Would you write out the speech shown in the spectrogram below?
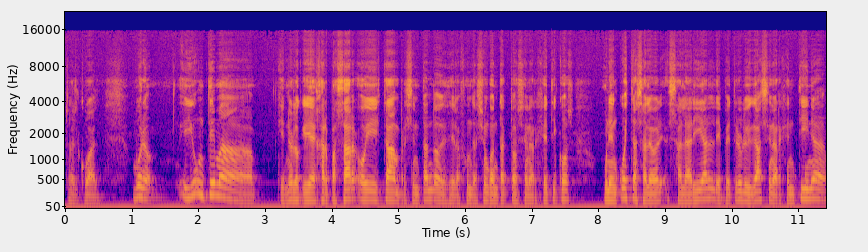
Tal cual. Bueno, y un tema que no lo quería dejar pasar, hoy estaban presentando desde la Fundación Contactos Energéticos una encuesta salarial de petróleo y gas en Argentina,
